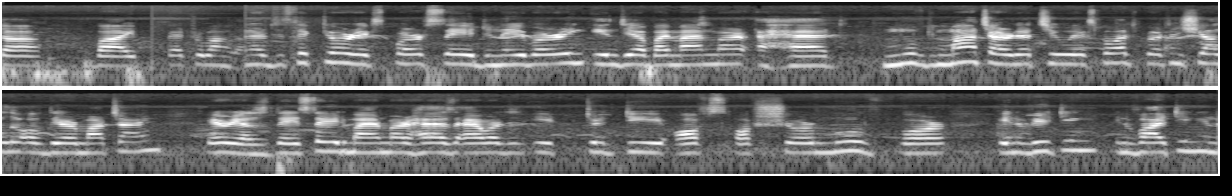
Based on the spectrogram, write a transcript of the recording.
uh, by Petrobangla. Energy sector experts said neighboring India by Myanmar had moved much earlier to exploit potential of their maritime areas. They said Myanmar has awarded it 20 off- offshore move for inviting inviting in,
